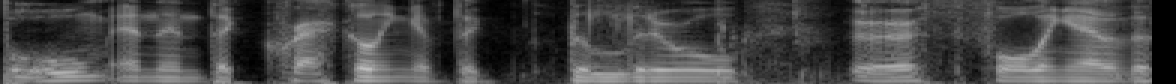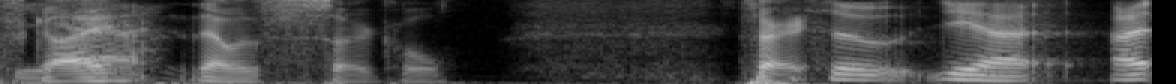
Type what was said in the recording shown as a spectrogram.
boom, and then the crackling of the the literal earth falling out of the sky. Yeah. That was so cool. Sorry. So yeah, I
